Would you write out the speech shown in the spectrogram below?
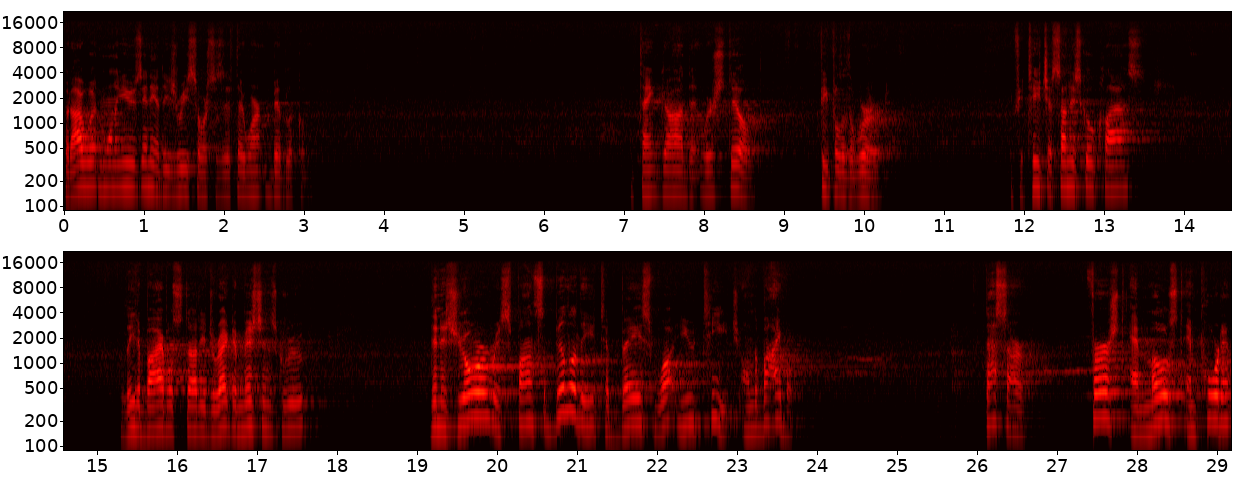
But I wouldn't want to use any of these resources if they weren't biblical. Thank God that we're still people of the Word. If you teach a Sunday school class, lead a Bible study, direct a missions group, then it's your responsibility to base what you teach on the Bible. That's our first and most important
